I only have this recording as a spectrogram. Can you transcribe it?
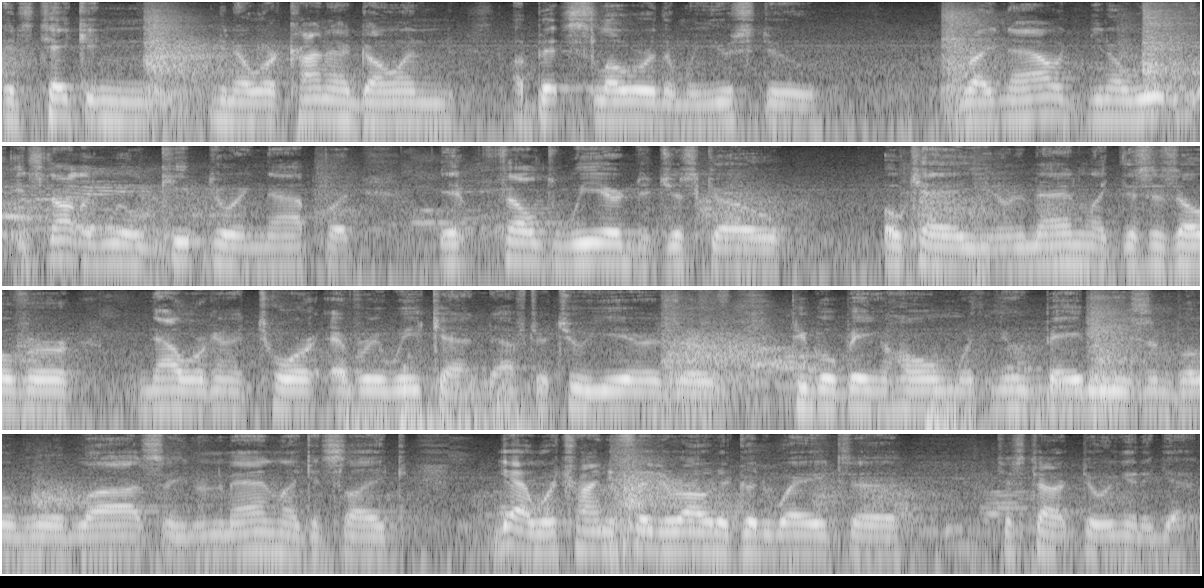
it's taking, you know, we're kind of going a bit slower than we used to right now. You know, we, it's not like we'll keep doing that, but it felt weird to just go, okay, you know what I mean? Like this is over. Now we're going to tour every weekend after two years of people being home with new babies and blah, blah, blah, blah. So, you know what I mean? Like it's like, yeah, we're trying to figure out a good way to, to start doing it again.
